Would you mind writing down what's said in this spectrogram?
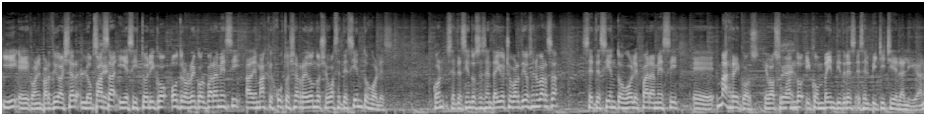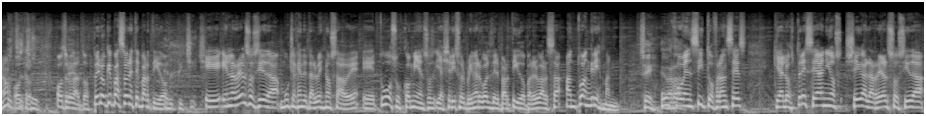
y eh, con el partido de ayer lo pasa Sí. y es histórico. Otro récord para Messi. Además que justo ayer Redondo llegó a 700 goles. Con 768 partidos en el Barça, 700 goles para Messi, eh, más récords que va Sí. sumando y con 23 es el pichichi de la liga, ¿no? Pichichi. Otros, otros Sí. datos. Pero ¿qué pasó en este partido? El pichichi. Eh, en la Real Sociedad, mucha gente tal vez no sabe, eh, tuvo sus comienzos y ayer hizo el primer gol del partido para el Barça, Antoine Griezmann. Sí, Un jovencito francés que a los 13 años llega a la Real Sociedad.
